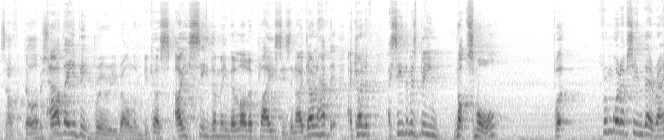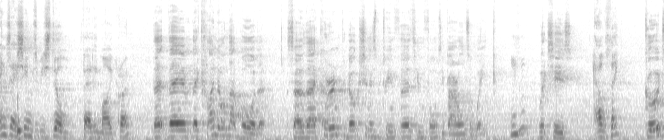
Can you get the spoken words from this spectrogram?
south of Derbyshire. Are they a big brewery, Roland? Because I see them in a lot of places, and I don't have the. I kind of I see them as being not small, but from what I've seen of their range, they seem to be still fairly micro. They're, they're, they're kind of on that border. So their current production is between 30 and 40 barrels a week, Mm-hmm. which is Healthy. good,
